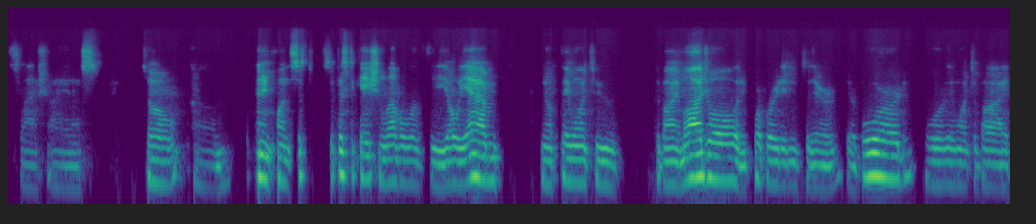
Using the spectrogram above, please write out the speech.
slash INS. So, um, depending upon the sophistication level of the OEM, you know, if they want to to buy a module and incorporate it into their, their board, or they want to buy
